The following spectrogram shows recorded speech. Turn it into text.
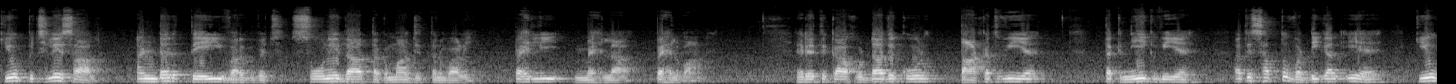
ਕਿ ਉਹ ਪਿਛਲੇ ਸਾਲ ਅੰਡਰ 23 ਵਰਗ ਵਿੱਚ ਸੋਨੇ ਦਾ ਤਗਮਾ ਜਿੱਤਣ ਵਾਲੀ ਪਹਿਲੀ ਮਹਿਲਾ ਪਹਿਲਵਾਨ ਹੈ ਰਿਤਿਕਾ ਹੁੱਡਾ ਦੇ ਕੋਲ ਤਾਕਤ ਵੀ ਹੈ ਤਕਨੀਕ ਵੀ ਹੈ ਅਤੇ ਸਭ ਤੋਂ ਵੱਡੀ ਗੱਲ ਇਹ ਹੈ ਕਿ ਉਹ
